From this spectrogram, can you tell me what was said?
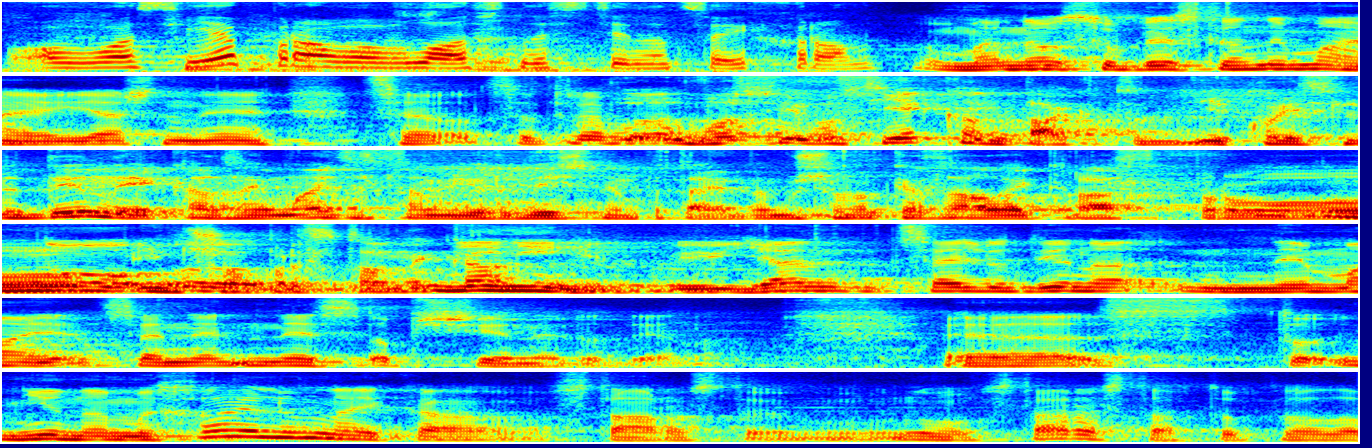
А у вас є право власності на цей храм? У мене особисто немає. Я ж не це, це треба. У вас, у вас є контакт якоїсь людини, яка займається саме юридичним питанням? Тому що ви казали якраз про іншого е, представника. Ні, ні. Я, ця людина не має, це не, не з общини людина. Е, сто- Ніна Михайлівна, яка староста, ну, староста, тобто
